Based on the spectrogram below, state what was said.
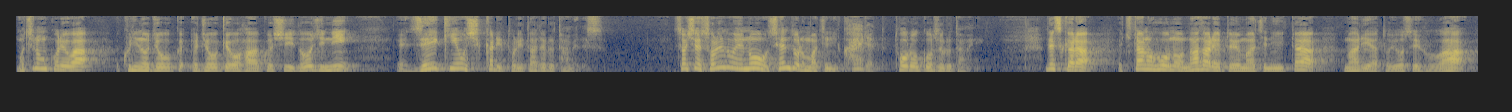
もちろんこれは国の状況を把握し、同時に税金をしっかり取り立てるためです。そしてそれぞれの先祖の町に帰れと登録をするために。ですから、北の方のナザレという町にいたマリアとヨセフは、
